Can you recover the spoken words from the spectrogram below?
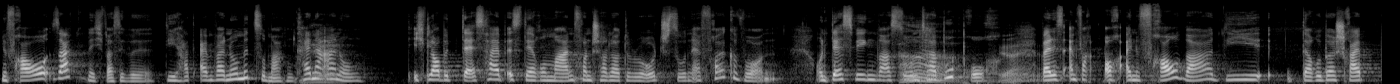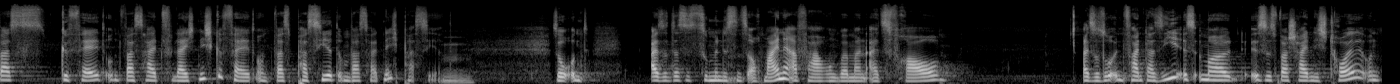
Eine Frau sagt nicht, was sie will. Die hat einfach nur mitzumachen. Keine Ahnung. Ich glaube, deshalb ist der Roman von Charlotte Roach so ein Erfolg geworden. Und deswegen war es so ein Tabubruch. Ah, ja, ja. Weil es einfach auch eine Frau war, die darüber schreibt, was gefällt und was halt vielleicht nicht gefällt und was passiert und was halt nicht passiert. Mhm. So, und also das ist zumindest auch meine Erfahrung, wenn man als Frau also so in Fantasie ist immer, ist es wahrscheinlich toll und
